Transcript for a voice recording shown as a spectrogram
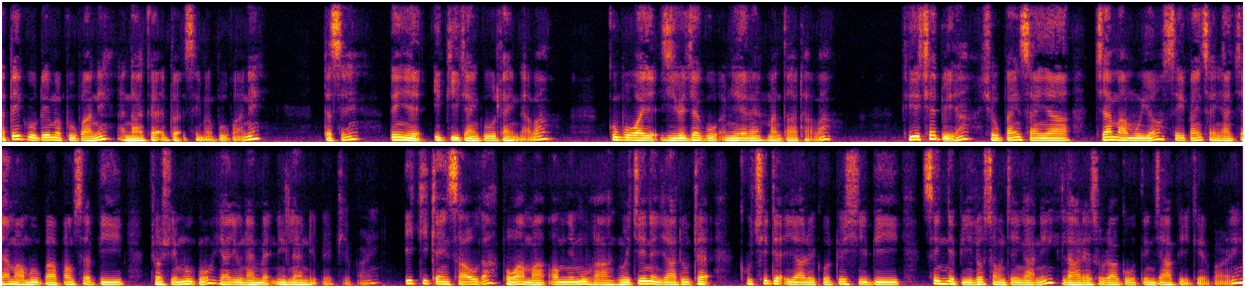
အတိတ်ကိုတွေးမပူပါနဲ့အနာဂတ်အတွက်စိတ်မပူပါနဲ့တဆင် သင်ရဲ့ ikigai ကိုလိုက်တာပါကိုဘဝရဲ့ရည်ရွယ်ချက်ကိုအမြဲတမ်းမှန်သားထားပါဒီအချက်တွေဟာရုပ်ပိုင်းဆိုင်ရာကျန်းမာမှုရောစိတ်ပိုင်းဆိုင်ရာကျန်းမာမှုပါပေါင်းစပ်ပြီးပျော်ရွှင်မှုကိုရယူနိုင်မဲ့နည်းလမ်းတွေပဲဖြစ်ပါတယ်။ Ikigai စာအုပ်ကဘဝမှာအောင်မြင်မှုဟာငွေကြေးနဲ့ယာတုထက်ကုချစ်တဲ့အရာတွေကိုတွေ့ရှိပြီးစိတ်နှစ်ပြီးလှုပ်ဆောင်ခြင်းကနေလာတယ်ဆိုတာကိုသင်ကြားပေးခဲ့ပါတယ်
